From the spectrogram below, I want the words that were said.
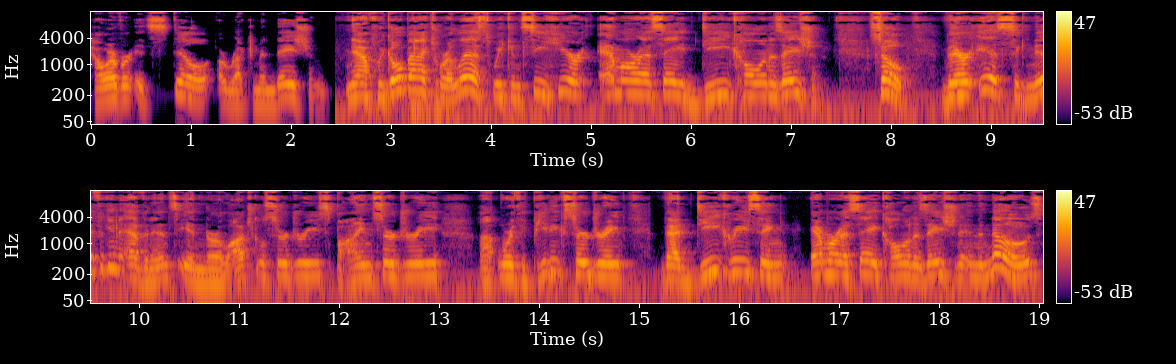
However, it's still a recommendation. Now, if we go back to our list, we can see here MRSA decolonization. So there is significant evidence in neurological surgery, spine surgery, uh, orthopedic surgery that decreasing MRSA colonization in the nose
